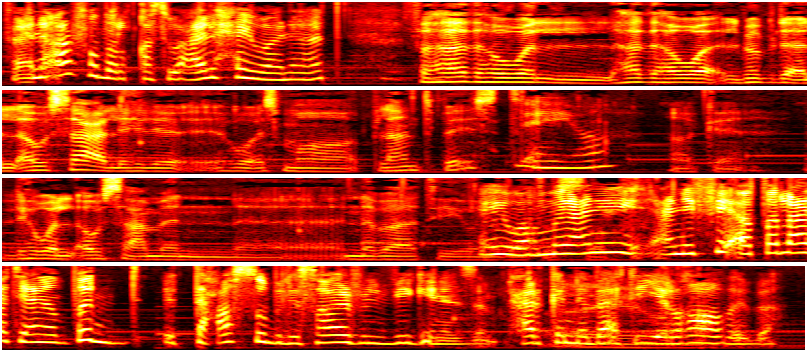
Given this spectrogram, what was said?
فأنا أرفض القسوة على الحيوانات. فهذا هو هذا هو المبدأ الأوسع اللي هو اسمه plant based أيوه. okay. اللي هو الأوسع من النباتي أيوة هم يعني يعني فئة طلعت يعني ضد التعصب اللي صار في ال veganism الحركة النباتية أيوة. الغاضبة.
